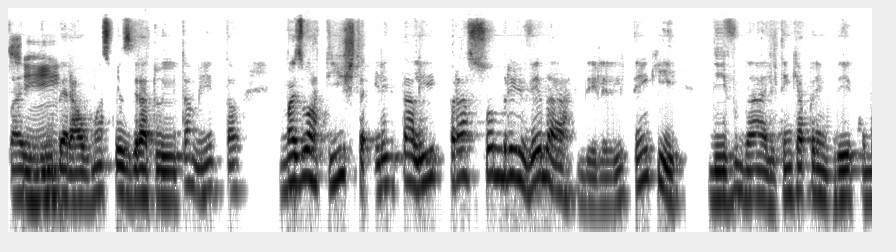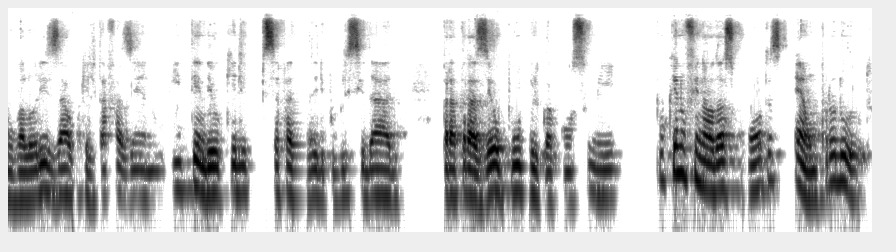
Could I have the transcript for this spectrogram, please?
vai liberar algumas coisas gratuitamente e tal, mas o artista, ele está ali para sobreviver da arte dele. Ele tem que divulgar, ele tem que aprender como valorizar o que ele está fazendo, entender o que ele precisa fazer de publicidade para trazer o público a consumir, porque no final das contas é um produto.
